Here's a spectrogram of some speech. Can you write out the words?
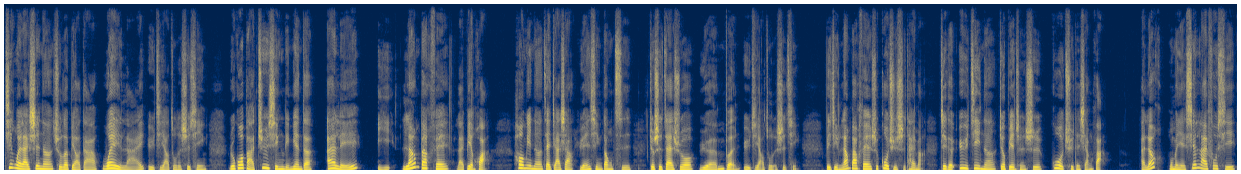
近未来式呢，除了表达未来预计要做的事情，如果把句型里面的 alle 以 l'imparfait 来变化。后面呢，再加上原形动词，就是在说原本预计要做的事情。毕竟 l a m b a f 是过去时态嘛，这个预计呢就变成是过去的想法。Alors，我们也先来复习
